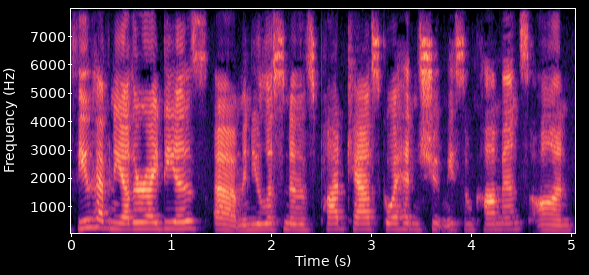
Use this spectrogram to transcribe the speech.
if you have any other ideas um, and you listen to this podcast, go ahead and shoot me some comments on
